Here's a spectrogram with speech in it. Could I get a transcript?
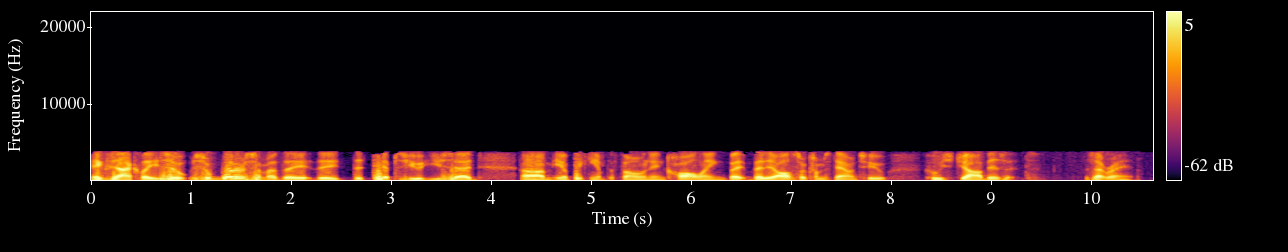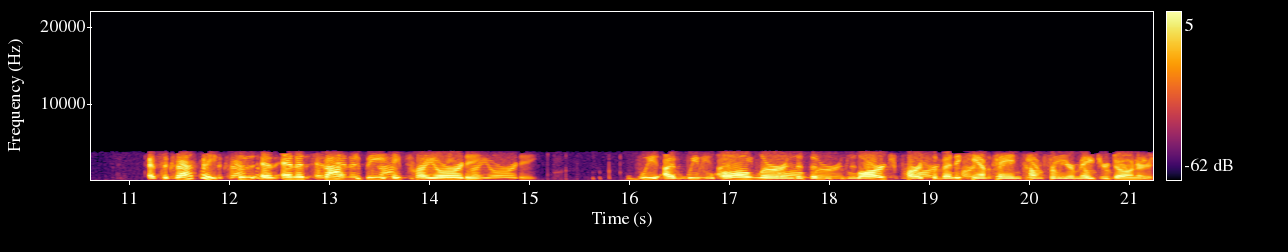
Exactly. So, so what are some of the, the, the tips you, you said, um, you know, picking up the phone and calling, but, but it also comes down to whose job is it? Is that right? That's exactly. So, and, and it's got to be a priority. We, I, we've all learned that the large parts of any campaign come from your major donors.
